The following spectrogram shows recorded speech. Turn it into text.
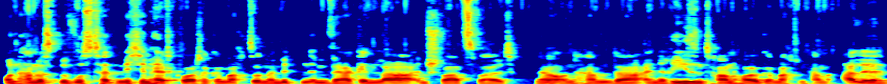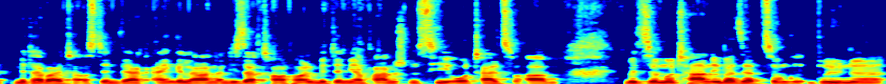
und haben das bewusst halt nicht im Headquarter gemacht, sondern mitten im Werk in La im Schwarzwald. Ja, und haben da eine riesen Townhall gemacht und haben alle Mitarbeiter aus dem Werk eingeladen, an dieser Townhall mit dem japanischen CEO teilzuhaben. Mit Simultanübersetzung, Bühne,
